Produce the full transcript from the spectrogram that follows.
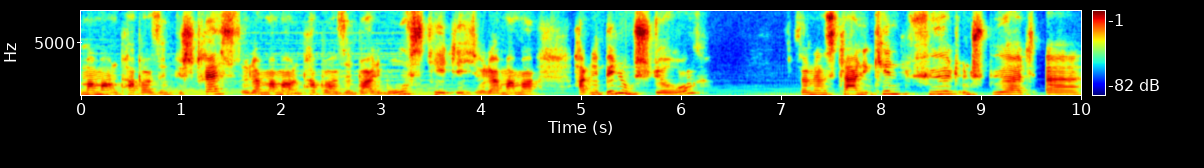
Mama und Papa sind gestresst oder Mama und Papa sind beide berufstätig oder Mama hat eine Bindungsstörung, sondern das kleine Kind fühlt und spürt, äh,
